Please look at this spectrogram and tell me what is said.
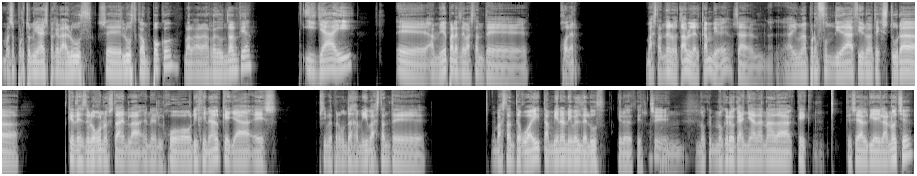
más oportunidades para que la luz se luzca un poco, valga la redundancia. Y ya ahí, eh, a mí me parece bastante... Joder. Bastante notable el cambio, ¿eh? O sea, hay una profundidad y una textura que desde luego no está en, la, en el juego original, que ya es, si me preguntas a mí, bastante bastante guay también a nivel de luz, quiero decir. Sí. Mm, No, no creo que añada nada que, que sea el día y la noche.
